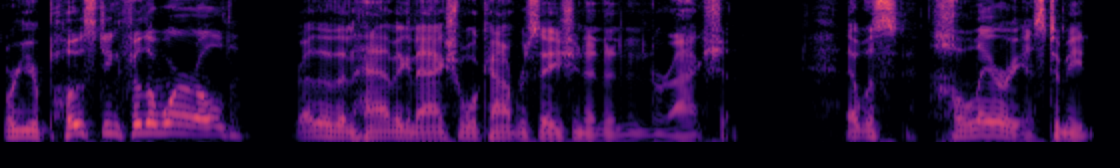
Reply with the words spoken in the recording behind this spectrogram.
Where you're posting for the world rather than having an actual conversation and an interaction. That was hilarious to me.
